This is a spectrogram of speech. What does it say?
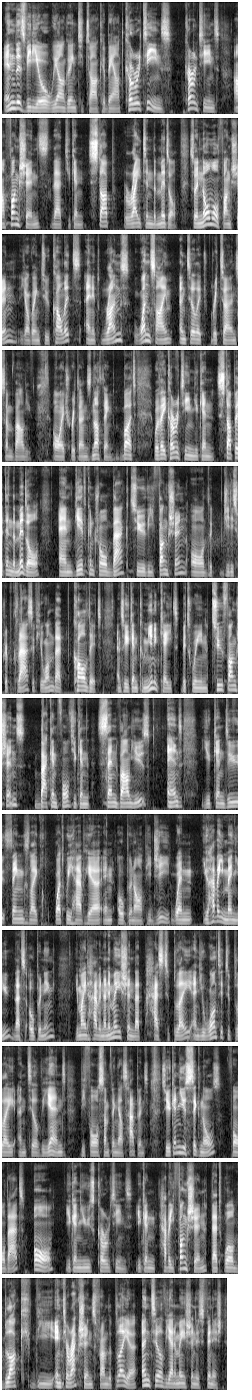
In this video, we are going to talk about coroutines. Coroutines are functions that you can stop right in the middle. So a normal function, you're going to call it and it runs one time until it returns some value or it returns nothing. But with a coroutine, you can stop it in the middle and give control back to the function or the GDScript class if you want that called it. And so you can communicate between two functions back and forth. You can send values and you can do things like what we have here in OpenRPG. When you have a menu that's opening, you might have an animation that has to play and you want it to play until the end before something else happens. So you can use signals for that or you can use coroutines. You can have a function that will block the interactions from the player until the animation is finished.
